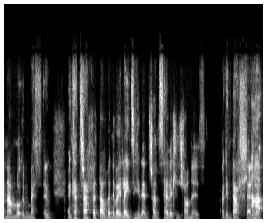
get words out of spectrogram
yn amlwg, yn, methu, yn, yn cael traffaid dal fyny fo'i lanes hynny'n tra'n sefyll yn llonydd ac yn darllen a.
